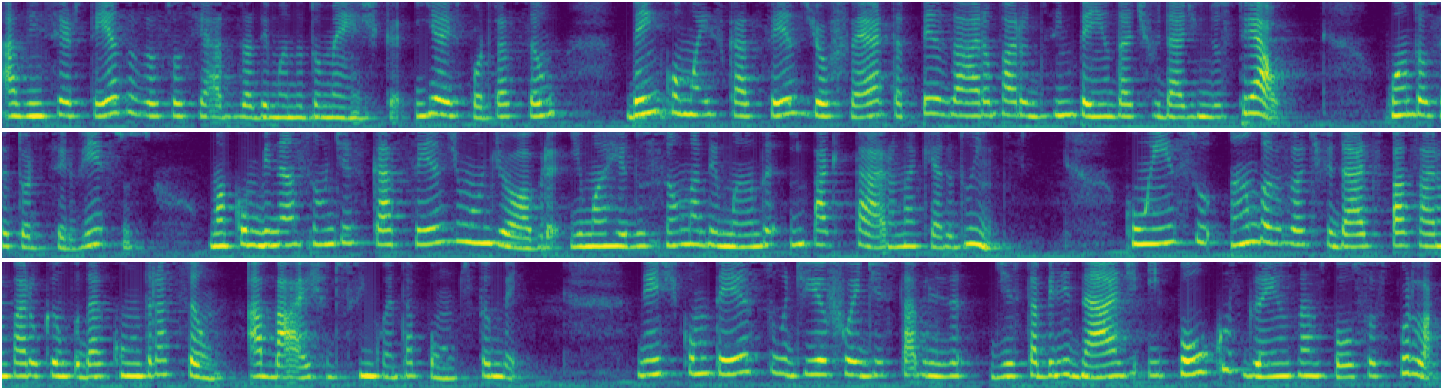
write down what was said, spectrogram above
as incertezas associadas à demanda doméstica e à exportação, bem como a escassez de oferta, pesaram para o desempenho da atividade industrial. Quanto ao setor de serviços, uma combinação de escassez de mão de obra e uma redução na demanda impactaram na queda do índice. Com isso, ambas as atividades passaram para o campo da contração, abaixo dos 50 pontos também. Neste contexto, o dia foi de, de estabilidade e poucos ganhos nas bolsas por lá.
